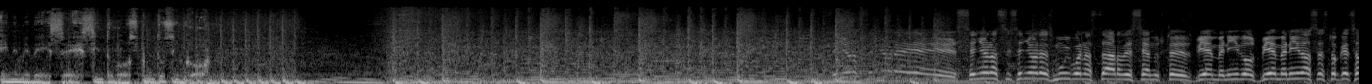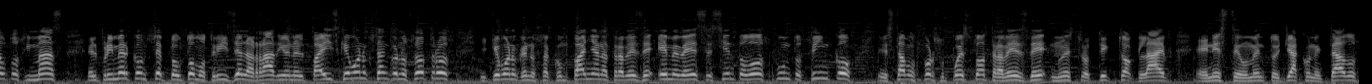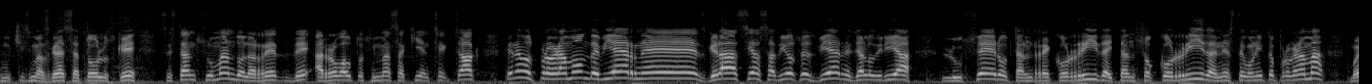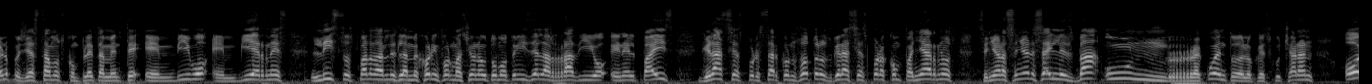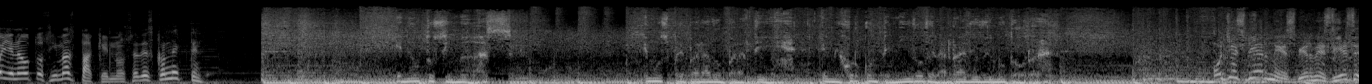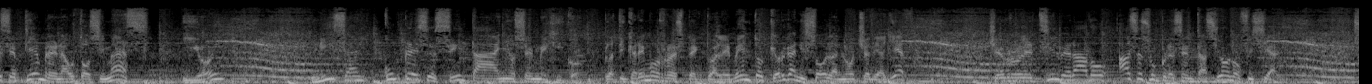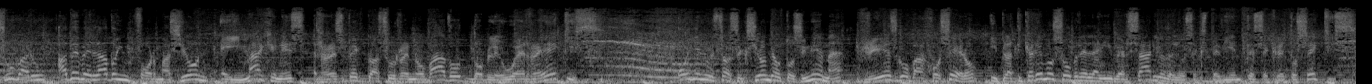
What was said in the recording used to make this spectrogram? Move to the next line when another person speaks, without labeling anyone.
NMBS 102.5.
Señoras y señores, muy buenas tardes. Sean ustedes bienvenidos, bienvenidas a esto que es Autos y más, el primer concepto automotriz de la radio en el país. Qué bueno que están con nosotros y qué bueno que nos acompañan a través de MBS 102.5. Estamos, por supuesto, a través de nuestro TikTok Live en este momento ya conectados. Muchísimas gracias a todos los que se están sumando a la red de arroba autos y más aquí en TikTok. Tenemos programón de viernes. Gracias a Dios es viernes, ya lo diría Lucero, tan recorrida y tan socorrida en este bonito programa. Bueno, pues ya estamos completamente en vivo, en viernes, listos para darles la mejor información automotriz de la radio en el país. Gracias por estar con nosotros, gracias por acompañarnos. Señoras, señores, ahí les va un recuento de lo que escucharán hoy en Autos y más para que no se desconecten.
En Autos y más hemos preparado para ti el mejor contenido de la radio del motor.
Hoy es viernes, viernes 10 de septiembre en Autos y más. ¿Y hoy? Nissan cumple 60 años en México. Platicaremos respecto al evento que organizó la noche de ayer. Chevrolet Silverado hace su presentación oficial. Subaru ha develado información e imágenes respecto a su renovado WRX. Hoy en nuestra sección de autocinema, Riesgo Bajo Cero, y platicaremos sobre el aniversario de los expedientes secretos X.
